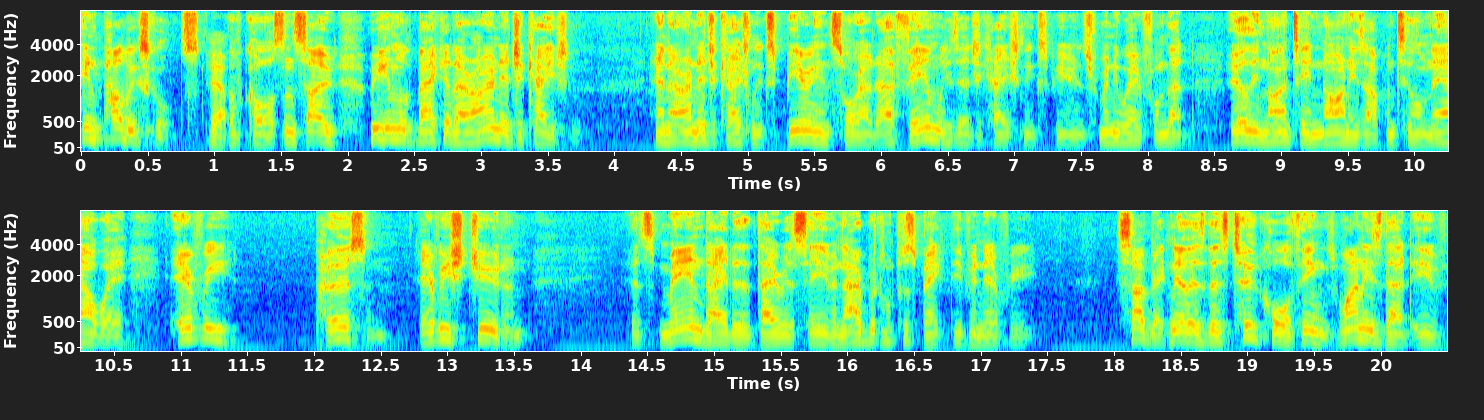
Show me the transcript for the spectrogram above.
in public schools, Yeah. of course. And so we can look back at our own education and our own educational experience or at our family's education experience from anywhere from that early 1990s up until now, where every person, every student, it's mandated that they receive an Aboriginal perspective in every subject. Now, there's there's two core things. One is that if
